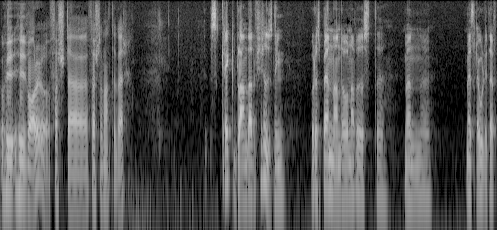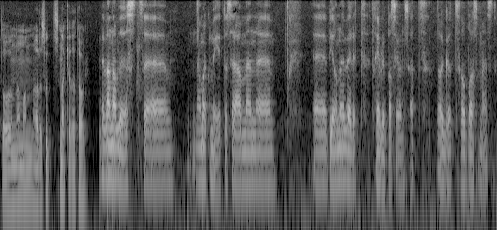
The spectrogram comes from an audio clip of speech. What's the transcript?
Och hur, hur var det då första, första natten där? Skräckblandad förtjusning. Både spännande och nervöst. Eh, men mest roligt efter när man hade suttit och snackat ett tag. Det var nervöst när man kom hit och sådär men Eh, Björn är en väldigt trevlig person så att det har gått så bra som helst.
